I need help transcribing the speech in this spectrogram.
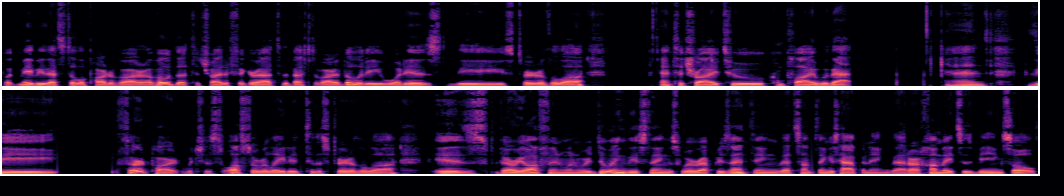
but maybe that's still a part of our avoda to try to figure out to the best of our ability what is the spirit of the law and to try to comply with that. And the third part, which is also related to the spirit of the law, is very often when we're doing these things, we're representing that something is happening, that our chametz is being sold,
